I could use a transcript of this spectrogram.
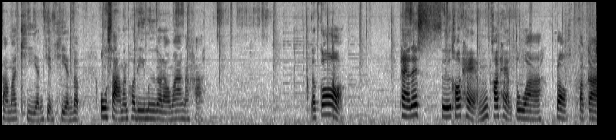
สามารถเขียนเขียนเขียนแบบองศามันพอดีมือกับเรามากนะคะ แล้วก็แพรได้ซื้อเขาแถมเขาแถมตัวปลอกปากกา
